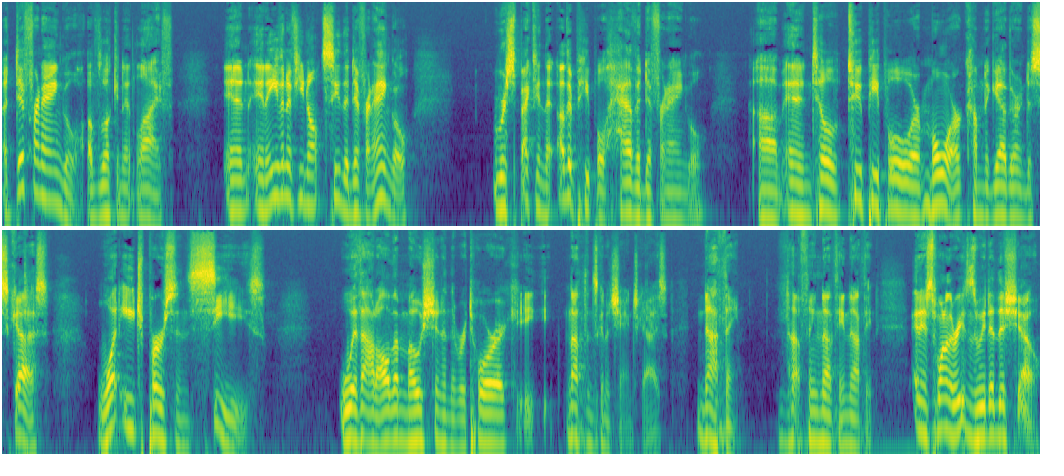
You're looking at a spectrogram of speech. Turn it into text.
a different angle of looking at life. And, and even if you don't see the different angle, respecting that other people have a different angle. Um, and until two people or more come together and discuss what each person sees without all the motion and the rhetoric, nothing's going to change, guys. Nothing. Nothing, nothing, nothing. And it's one of the reasons we did this show.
